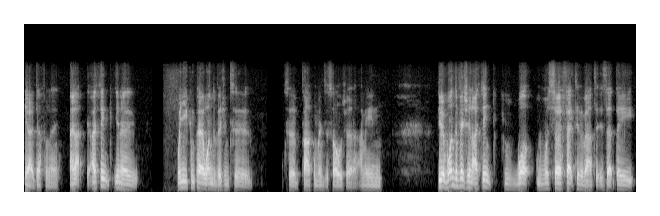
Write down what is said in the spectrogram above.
Yeah, definitely. And I, I think you know when you compare WandaVision to to Falcon Winter Soldier, I mean, you know, WandaVision. I think what was so effective about it is that they,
